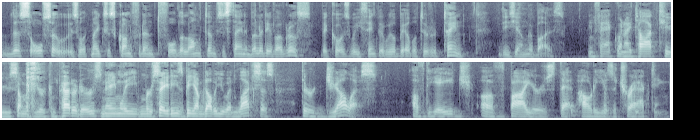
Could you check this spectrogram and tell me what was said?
this also is what makes us confident for the long term sustainability of our growth, because we think that we'll be able to retain these younger buyers. In fact, when I talk to some of your competitors, namely Mercedes, BMW, and Lexus, they're jealous of the age of buyers that Audi is attracting.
